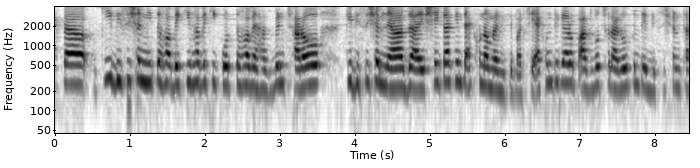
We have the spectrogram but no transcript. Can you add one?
একটা কি ডিসিশন নিতে হবে, কীভাবে কি করতে হবে হাজব্যান্ড ছাড়াও কি ডিসিশন নেওয়া যায়, সেটা কিন্তু এখন আমরা নিতে পারছি। এখন থেকে আরও পাঁচ বছর আগেও কিন্তু এই ডিসিশনটা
